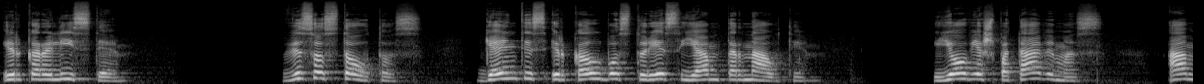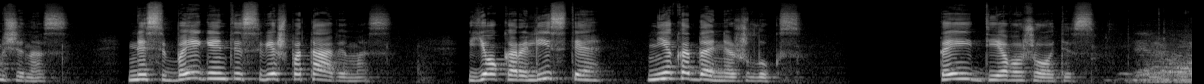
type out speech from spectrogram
ir karalystė visos tautos, gentis ir kalbos turės jam tarnauti. Jo viešpatavimas amžinas, nesibaigiantis viešpatavimas. Jo karalystė niekada nežlugs. Tai Dievo žodis. Dėkojame.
